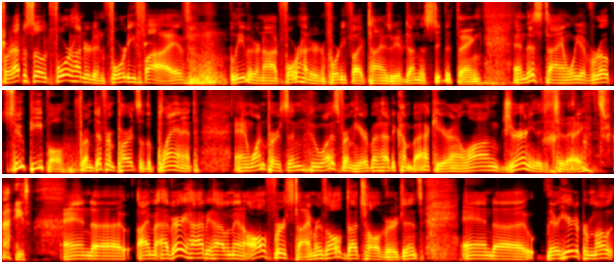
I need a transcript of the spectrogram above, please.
for episode 445. Believe it or not, 445 times we have done this stupid thing. And this time we have roped two people from different parts of the planet and one person who was from here but had to come back here on a long journey today. That's right. And uh, I'm uh, very happy to have them in. All first timers, all Dutch Hall virgins. And uh, they're here to promote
